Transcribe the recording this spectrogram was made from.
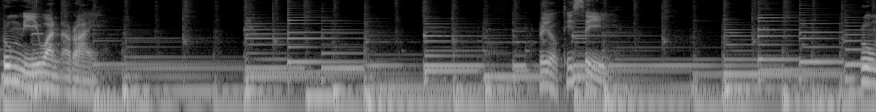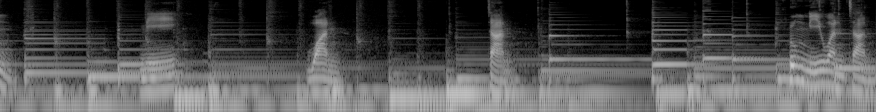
พรุ่งนี้วันอะไร ประโยคที่สี่พรุ่ง นี้ วัน จันทร์ รุ่งนี้วันจันทร์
